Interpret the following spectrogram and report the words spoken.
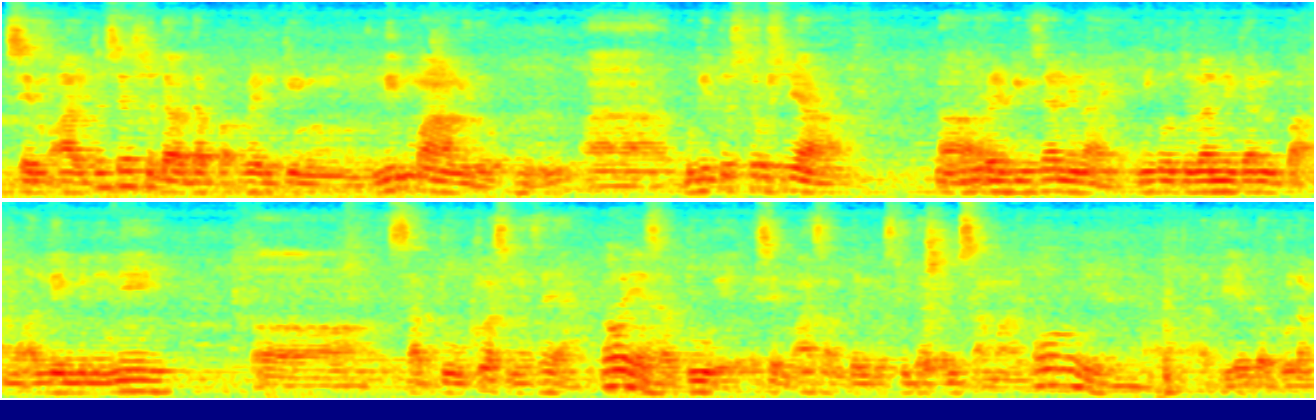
SMA itu saya sudah dapat ranking 5 gitu Hmm. Ah, begitu seterusnya Nah, ranking saya nih naik. Ini kebetulan nih kan Pak Mualimin ini eh, satu kelas dengan saya. Oh, iya. Satu SMA sampai kelas 3 kami sama. aja. Oh iya. Nah, artinya udah pulang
